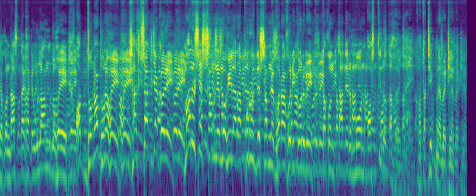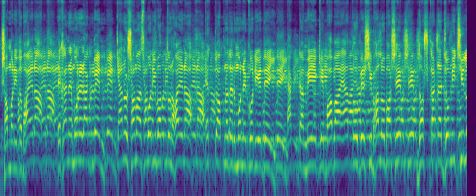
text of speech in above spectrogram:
যখন রাস্তাঘাটে উলাঙ্গ হয়ে অর্ধনগ্ন হয়ে সাজসজ্জা করে মানুষের সামনে মহিলারা পুরুষদের সামনে ঘোরাঘুরি করবে তখন তাদের মন অস্থিরতা হয়ে যায়। কথা ঠিক না বেঠিক সম্মানিত ভাইরা এখানে মনে রাখবেন কেন সমাজ পরিবর্তন হয় না। একটু আপনাদের মনে করিয়ে দেই, একটা মেয়েকে বাবা এত বেশি ভালোবাসে, দশ কাটা জমি ছিল,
